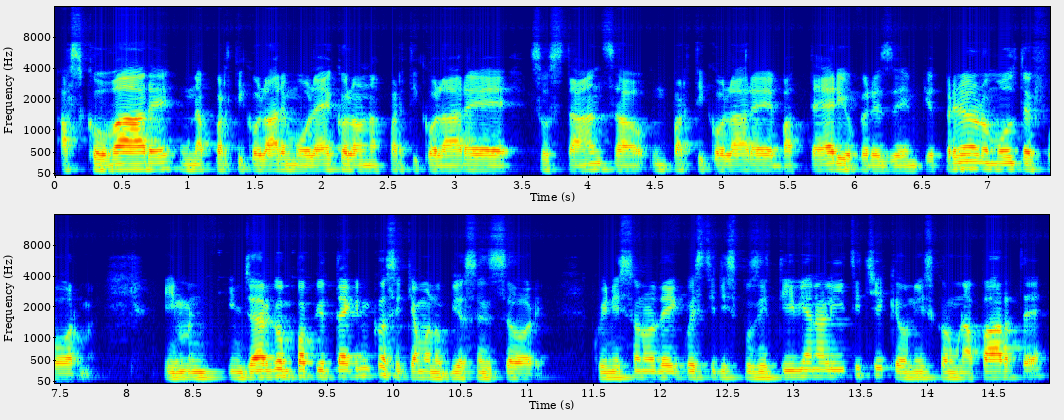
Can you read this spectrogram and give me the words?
a scovare una particolare molecola, una particolare sostanza, un particolare batterio, per esempio. Prendono molte forme. In, in gergo un po' più tecnico si chiamano biosensori. Quindi sono dei, questi dispositivi analitici che uniscono una parte,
